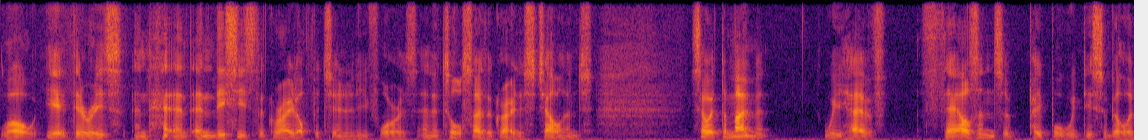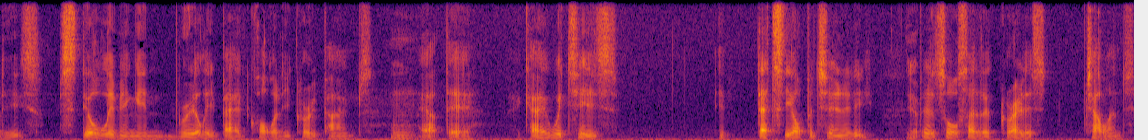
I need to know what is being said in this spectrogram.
Well, yeah, there is, and, and and this is the great opportunity for us, and it's also the greatest challenge. So at the moment, we have thousands of people with disabilities still living in really bad quality group homes out there. Okay, which is that's the opportunity, Yep. but it's also the greatest challenge.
